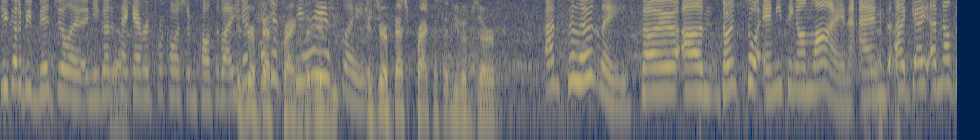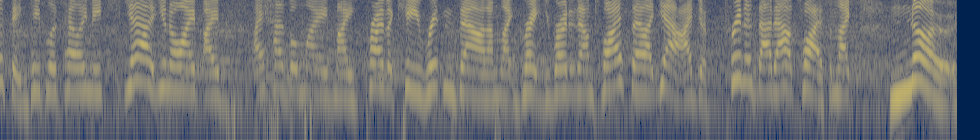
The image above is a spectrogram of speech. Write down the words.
you've got to be vigilant, and you've got to Yeah. take every precaution possible. You Is there best take it practice? seriously. is there a best practice that you've observed? Absolutely. So um, don't store anything online. And again, another thing, people are telling me, yeah, you know, I, I, I have all my, my private key written down. I'm like, great, you wrote it down twice? They're like, yeah, I just printed that out twice. I'm like, no,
